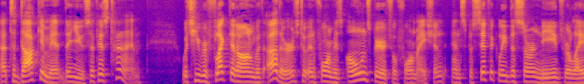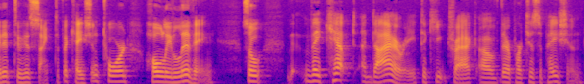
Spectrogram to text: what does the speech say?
uh, to document the use of his time, which he reflected on with others to inform his own spiritual formation and specifically discern needs related to his sanctification toward holy living. So they kept a diary to keep track of their participation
